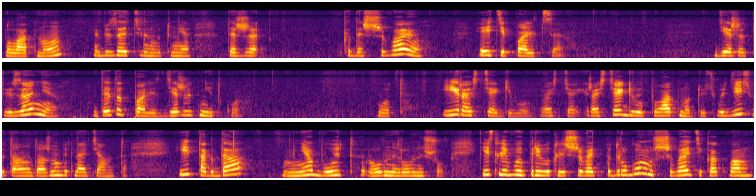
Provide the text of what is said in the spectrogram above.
полотно обязательно. Вот у меня даже, когда сшиваю, эти пальцы держат вязание, вот этот палец держит нитку. Вот и растягиваю, растягиваю, растягиваю полотно. То есть вот здесь вот оно должно быть натянуто. И тогда у меня будет ровный-ровный шов. Если вы привыкли сшивать по-другому, сшивайте как вам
